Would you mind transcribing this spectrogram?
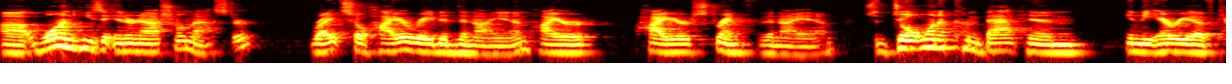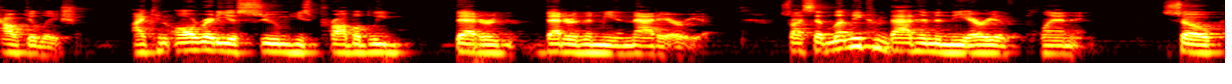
uh, one, he's an international master, right? So higher rated than I am, higher higher strength than I am. So don't want to combat him in the area of calculation. I can already assume he's probably better better than me in that area. So I said, let me combat him in the area of planning. So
